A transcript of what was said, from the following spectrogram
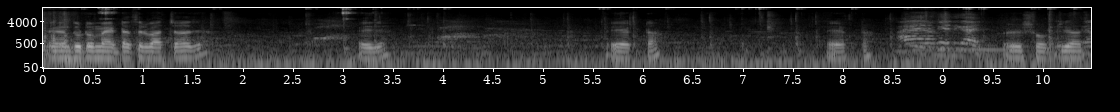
এখানে দুটো ম্যাডাসের বাচ্চা আছে। এই যে। এই একটা। এই একটা। সবজি আছে।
